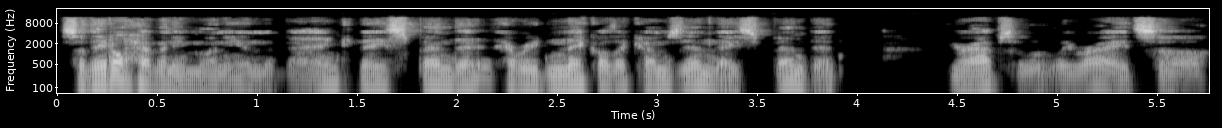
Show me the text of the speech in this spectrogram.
So they don't have any money in the bank. They spend it. Every nickel that comes in, they spend it. You're absolutely right. So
